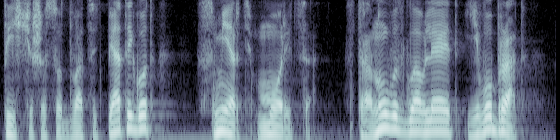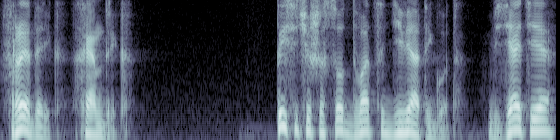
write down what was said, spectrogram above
1625 год – смерть Морица. Страну возглавляет его брат Фредерик Хендрик. 1629 год. Взятие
